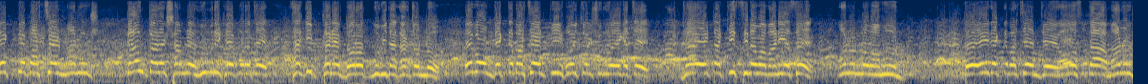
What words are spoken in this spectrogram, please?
দেখতে পাচ্ছেন মানুষ কাউন্টারের সামনে হুমড়ি খেয়ে পড়েছে সাকিব খানের দরদ মুভি দেখার জন্য। এবং দেখতে পাচ্ছেন কি হইচই শুরু হয়ে গেছে। যে এটা কি সিনেমা বানিয়েছে? অনন্য মামুন। তো এই দেখতে পাচ্ছেন যে অবস্থা মানুষ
